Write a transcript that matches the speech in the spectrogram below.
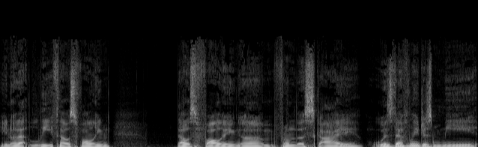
you know that leaf that was falling that was falling um, from the sky was definitely just me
